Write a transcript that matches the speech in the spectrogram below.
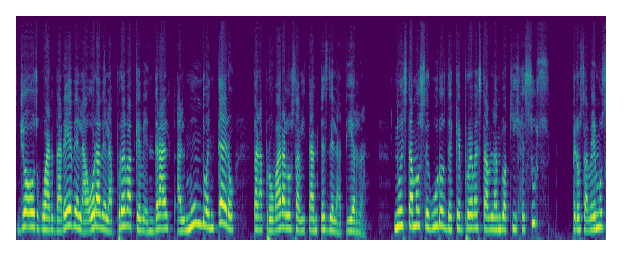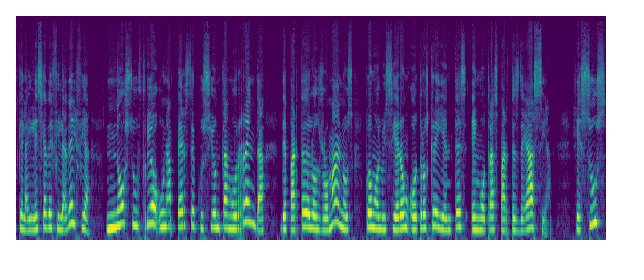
yo os guardaré de la hora de la prueba que vendrá al mundo entero para probar a los habitantes de la tierra. No estamos seguros de qué prueba está hablando aquí Jesús pero sabemos que la iglesia de Filadelfia no sufrió una persecución tan horrenda de parte de los romanos como lo hicieron otros creyentes en otras partes de Asia. Jesús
